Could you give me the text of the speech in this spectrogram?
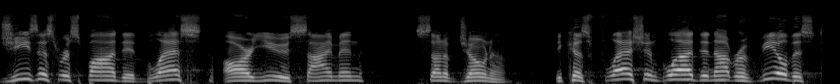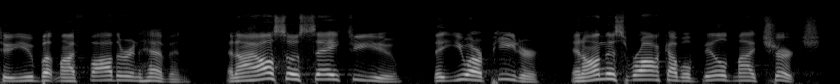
Jesus responded, Blessed are you, Simon, son of Jonah, because flesh and blood did not reveal this to you, but my Father in heaven. And I also say to you that you are Peter, And on this rock I will build my church,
